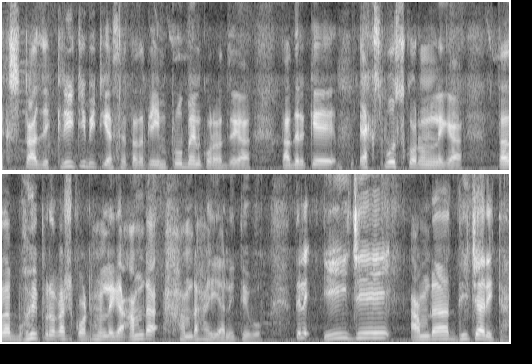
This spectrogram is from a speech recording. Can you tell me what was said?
এক্সট্রা যে ক্রিয়েটিভিটি আছে, তাদেরকে ইমপ্রুভমেন্ট করার জায়গা, তাদেরকে এক্সপোজ করানোর লেগা, তাদের বই প্রকাশ করানোর লেগা আমরা আমরা হাইয়া নিতে হব তাহলে এই যে আমরা দ্বিচারিতা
